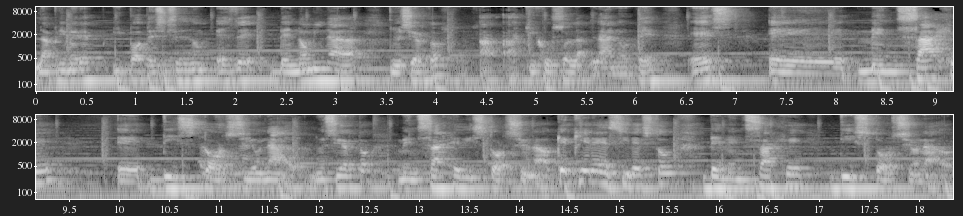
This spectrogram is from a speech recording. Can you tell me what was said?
la primera hipótesis es, es de, denominada, ¿no es cierto? Aquí justo la, anoté, es eh, mensaje eh, distorsionado, ¿no es cierto? Mensaje distorsionado. ¿Qué quiere decir esto de mensaje distorsionado?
